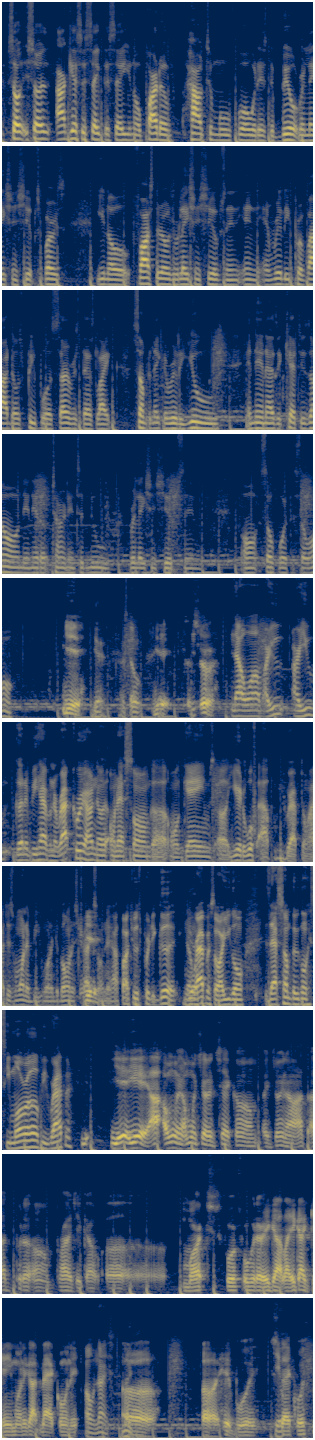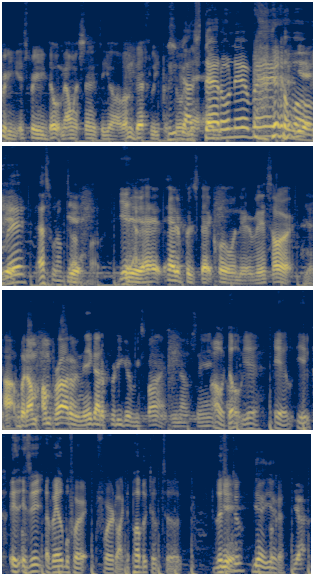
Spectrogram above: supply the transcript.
so so I guess it's safe to say you know part of how to move forward is to build relationships first. You know, foster those relationships and, and, and really provide those people a service that's like something they can really use. And then as it catches on, then it'll turn into new relationships and on so forth and so on. Yeah, Yeah, that's dope. yeah, for sure. Now, um, are you are you gonna be having a rap career? I know on that song uh, on Games uh, Year the Wolf album you rapped on. I just want to be one of the bonus tracks Yeah. on there. I thought you was pretty good, you know, Yeah. rapping. So are you going? to Is that something we're gonna see more of? You rapping? Yeah, yeah. I, I want I want y'all to check um a joint out. I, I put a um project out uh March fourth or whatever. It got like it got game on it, got Mac on it. Oh, nice. Uh uh Hit Boy, Yeah. Stat It's pretty it's pretty dope, man. I want to send it to y'all. I'm definitely pursuing You got that. stat on there, man. Come on, Yeah, yeah. man. That's what I'm talking Yeah. about. Yeah. Yeah, I had, had to put Stat Quo on there, man. It's hard. Yeah. Uh, but I'm I'm proud of it, man. It got a pretty good response, you know what I'm saying? Oh, dope. Yeah, yeah. yeah. Is, is it available for for like the public to, to listen Yeah. to? Yeah, yeah. Okay. Yeah.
